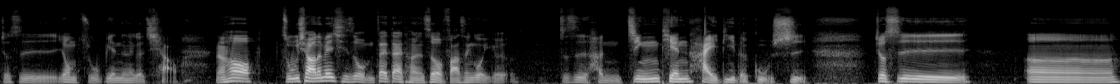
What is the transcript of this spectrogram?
就是用竹编的那个桥。然后竹桥那边其实我们在带团的时候发生过一个，就是很惊天骇地的故事，就是，呃，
